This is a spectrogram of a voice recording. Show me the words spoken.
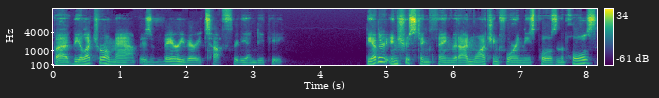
But the electoral map is very, very tough for the NDP. The other interesting thing that I'm watching for in these polls, and the polls,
